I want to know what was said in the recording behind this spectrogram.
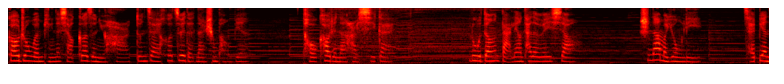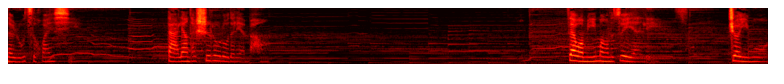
高中文凭的小个子女孩蹲在喝醉的男生旁边，头靠着男孩膝盖。路灯打亮他的微笑，是那么用力，才变得如此欢喜。打亮他湿漉漉的脸庞。在我迷蒙的醉眼里，这一幕，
